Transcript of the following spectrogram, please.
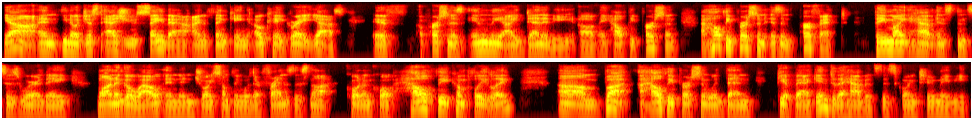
Yeah. And, you know, just as you say that, I'm thinking, okay, great. Yes. If a person is in the identity of a healthy person, a healthy person isn't perfect. They might have instances where they want to go out and enjoy something with their friends that's not quote unquote healthy completely. Um, but a healthy person would then get back into the habits that's going to maybe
